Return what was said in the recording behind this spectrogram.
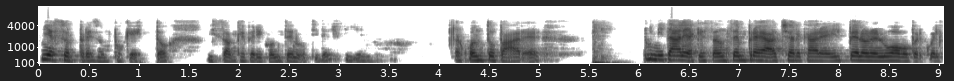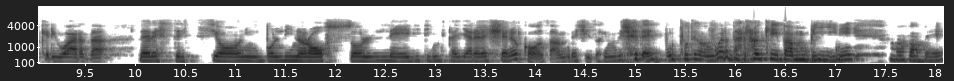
mi ha sorpreso un pochetto, visto anche per i contenuti del film. A quanto pare in Italia che stanno sempre a cercare il pelo nell'uovo per quel che riguarda le restrizioni, il bollino rosso, l'editing, tagliare le scene o cosa, hanno deciso che invece Deadpool potevano guardarlo anche i bambini, ma vabbè,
